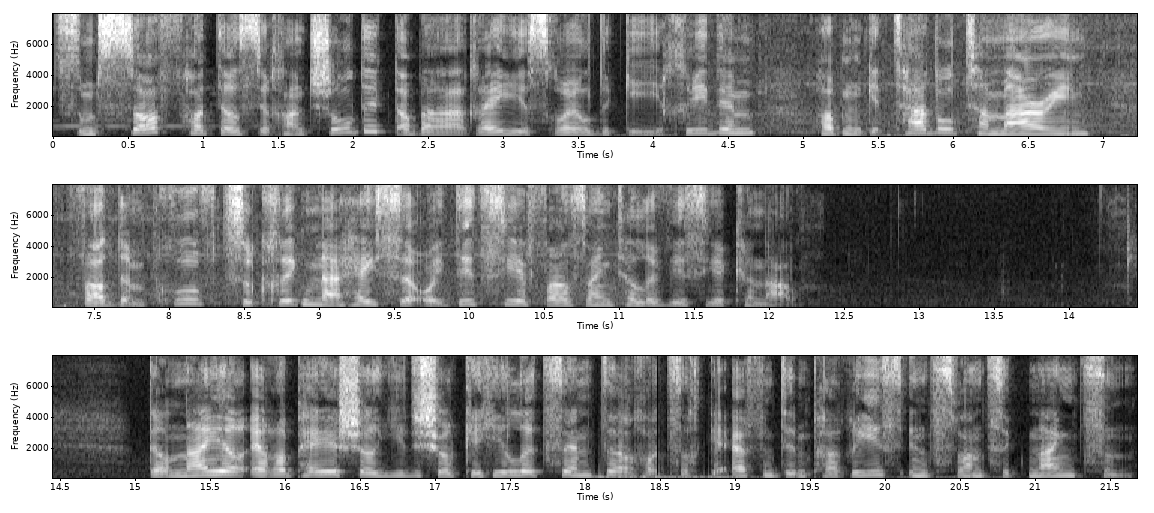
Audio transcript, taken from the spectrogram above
Zum Sof hat er sich entschuldigt, aber eine Reihe israelische Yechidim haben getadelt Tamarin für den Proof zu kriegen eine heiße Auditie für sein Televisionkanal. Der neue europäische jüdische Kehille Center hat sich geöffnet in Paris in 2019.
